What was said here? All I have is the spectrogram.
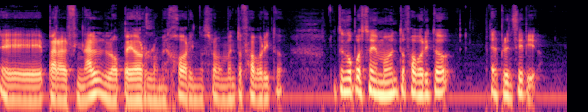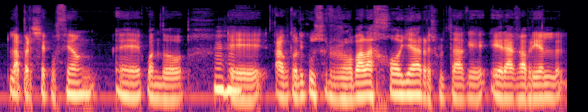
eh, para el final, lo peor, lo mejor y nuestro momento favorito. Yo tengo puesto mi momento favorito el principio, la persecución eh, cuando eh, Autolicus roba la joya, resulta que era Gabriel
